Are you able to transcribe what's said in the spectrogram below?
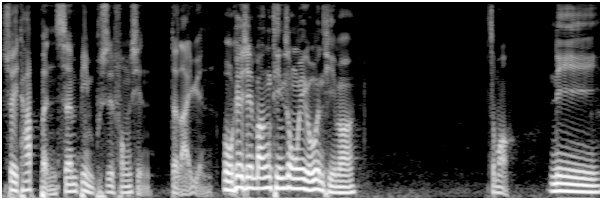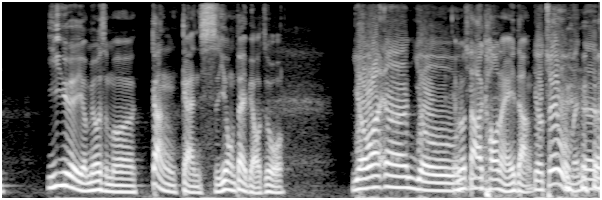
所以它本身并不是风险的来源。我可以先帮听众问一个问题吗？怎么？你？一月有没有什么杠杆实用代表作？有啊，呃，有。有没有大考哪一档？有追我们的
